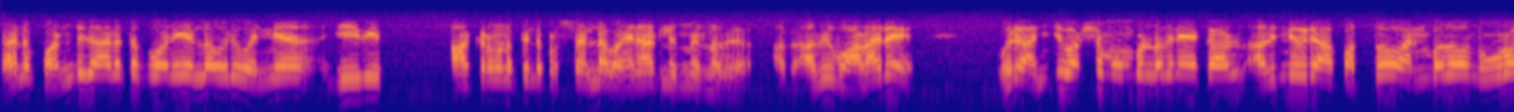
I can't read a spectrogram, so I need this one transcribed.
കാരണം പണ്ട് കാലത്തെ പോലെയുള്ള ഒരു വന്യജീവി ആക്രമണത്തിന്റെ പ്രശ്നമല്ല വയനാട്ടിൽ ഇന്നുള്ളത്. അത് അത് വളരെ ഒരു അഞ്ചു വർഷം മുമ്പുള്ളതിനേക്കാൾ അതിന്റെ ഒരു പത്തോ അൻപതോ നൂറോ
